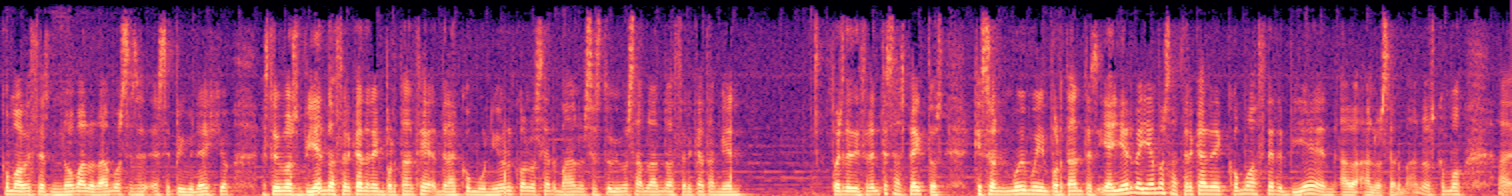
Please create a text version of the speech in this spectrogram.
cómo a veces no valoramos ese, ese, privilegio. Estuvimos viendo acerca de la importancia de la comunión con los hermanos, estuvimos hablando acerca también pues de diferentes aspectos que son muy muy importantes. Y ayer veíamos acerca de cómo hacer bien a, los hermanos cómo ah,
